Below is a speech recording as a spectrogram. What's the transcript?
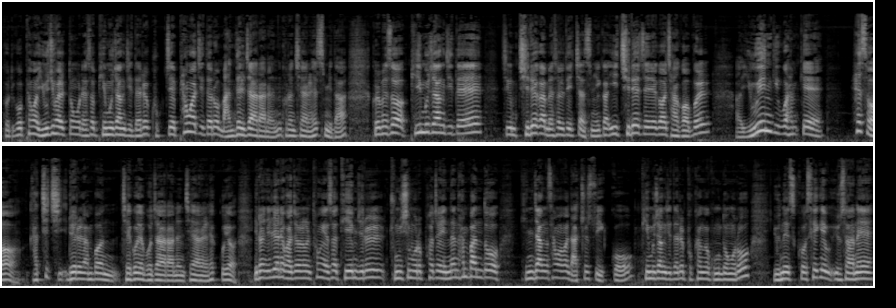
그리고 평화 유지 활동을 해서 비무장지대를 국제 평화지대로 만들자라는 그런 제안을 했습니다. 그러면서 비무장지대에 지금 지뢰가 매설돼 있지 않습니까? 이 지뢰 제거 작업을 유엔 기구와 함께 해서 같이 지뢰를 한번 제거해 보자라는 제안을 했고요. 이런 일련의 과정을 통해서 DMZ를 중심으로 퍼져 있는 한반도 긴장 상황을 낮출 수 있고 비무장지대를 북한과 공동으로 유네스코 세계유산에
